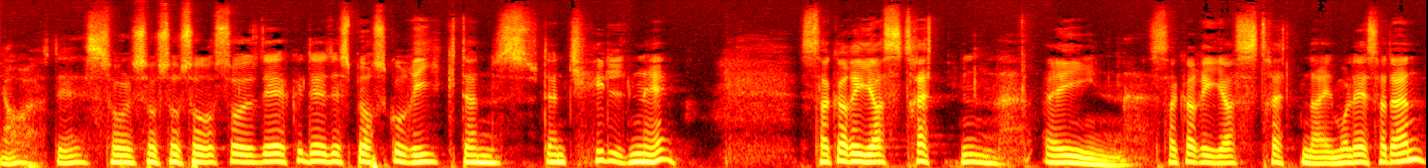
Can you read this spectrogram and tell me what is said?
Ja, det, så, så, så, så det, det, det, spørs hvor rik den, den kilden er. Sakarias 13, 13,1. Sakarias 13,1. Må lese den.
